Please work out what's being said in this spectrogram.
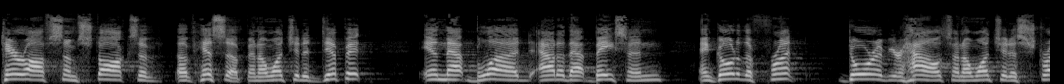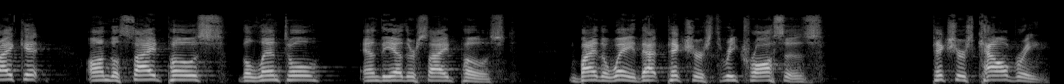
tear off some stalks of, of hyssop and I want you to dip it in that blood out of that basin and go to the front door of your house and I want you to strike it on the side post, the lintel, and the other side post. By the way, that pictures three crosses, pictures Calvary.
